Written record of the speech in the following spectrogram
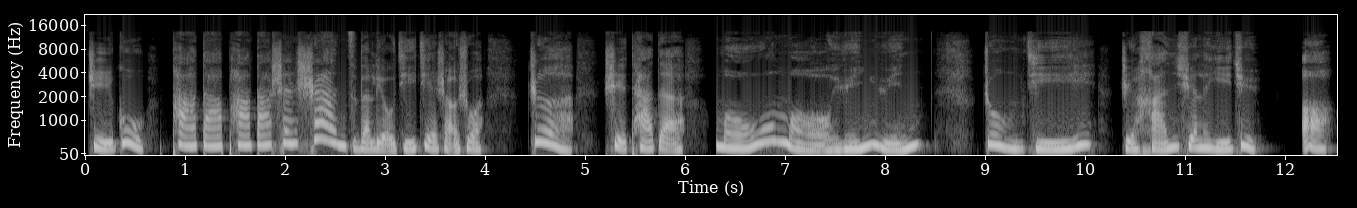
只顾啪嗒啪嗒扇扇子的柳吉介绍说：“这是他的某某云云，重疾。”只寒暄了一句“哦，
